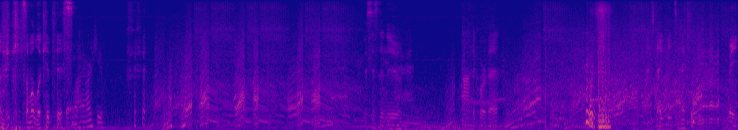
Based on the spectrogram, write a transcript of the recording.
Can someone look at this? Why aren't you? This is the new Honda Corvette. Hashtag VTEC. Wait.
